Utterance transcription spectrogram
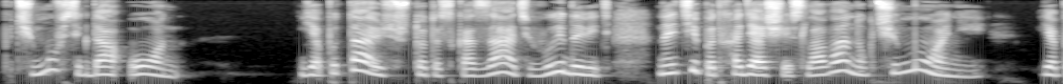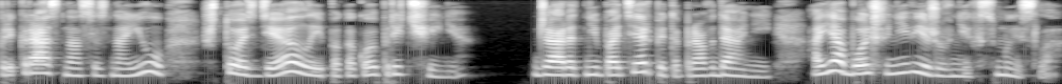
Почему всегда он? Я пытаюсь что-то сказать, выдавить, найти подходящие слова, но к чему они? Я прекрасно осознаю, что сделала и по какой причине. Джаред не потерпит оправданий, а я больше не вижу в них смысла.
